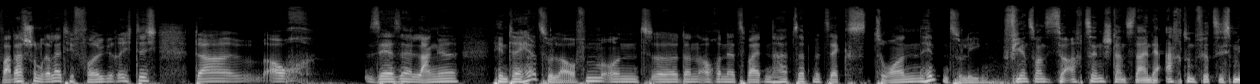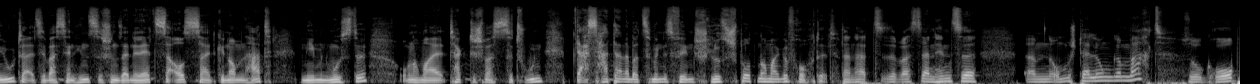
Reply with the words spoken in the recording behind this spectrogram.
war das schon relativ folgerichtig, da auch sehr, sehr lange hinterher zu laufen und äh, dann auch in der zweiten Halbzeit mit sechs Toren hinten zu liegen. 24 zu 18 stand es da in der 48. Minute, als Sebastian Hinze schon seine letzte Auszeit genommen hat, nehmen musste, um nochmal taktisch was zu tun. Das hat dann aber zumindest für den Schlussspurt nochmal gefruchtet. Dann hat Sebastian Hinze ähm, eine Umstellung gemacht, so grob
